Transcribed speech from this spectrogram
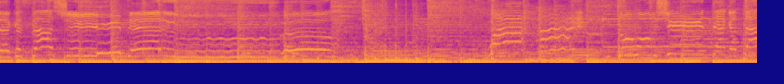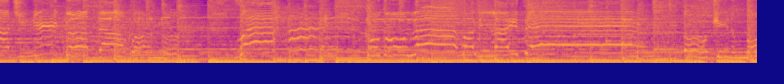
暖かさしてるどうして形にこだわるの心を開いて大きなもの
